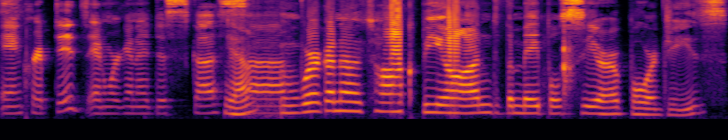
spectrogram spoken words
and cryptids, and we're gonna discuss. Yeah. uh, and we're gonna talk beyond the maple syrup orgies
